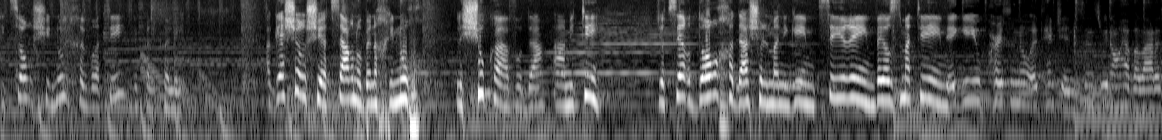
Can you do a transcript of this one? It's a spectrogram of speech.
תיצור שינוי חברתי וכלכלי. הגשר שיצרנו בין החינוך לשוק העבודה האמיתי יוצר דור חדש של מנהיגים צעירים ויוזמתיים. They give you personal attention since we don't have a lot of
